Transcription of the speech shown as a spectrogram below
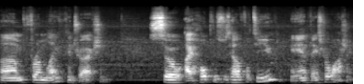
um, from length contraction. So I hope this was helpful to you, and thanks for watching.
